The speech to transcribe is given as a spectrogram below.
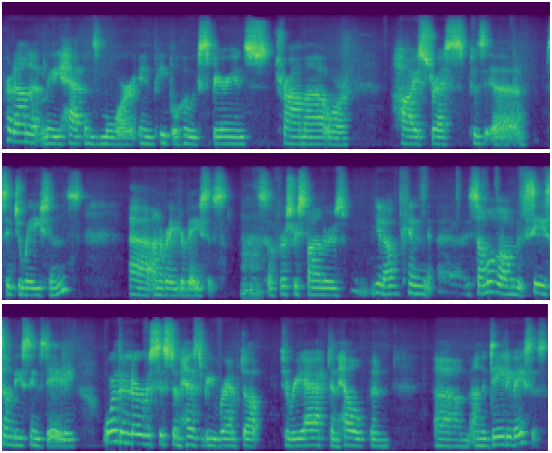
predominantly happens more in people who experience trauma or high stress uh, situations uh, on a regular basis. Mhm. So first responders, you know, can uh, some of them see some of these things daily, or their nervous system has to be ramped up to react and help and um, on a daily basis.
